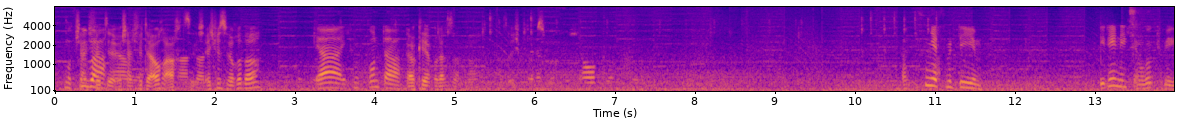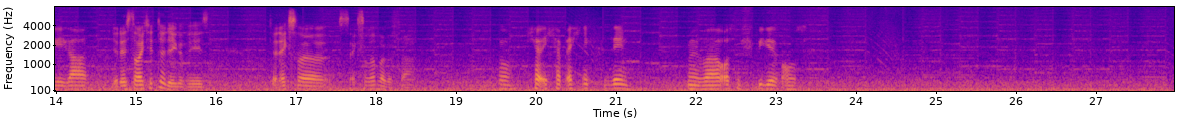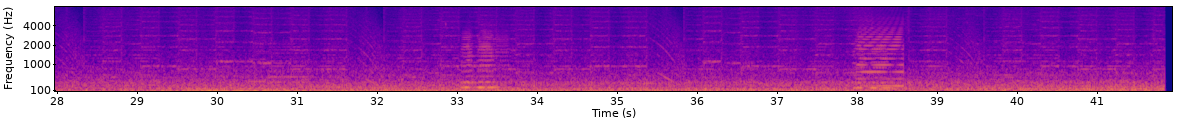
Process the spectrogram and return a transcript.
Ich muss Wahrscheinlich wird, der, wahrscheinlich wird der auch 80. Echt, müssen wir rüber? Ja, ich muss runter. Ja, okay, dann bremsen wir mal. Also ich ich auch. Was ist denn jetzt mit dem? Geht den nicht im Rückspiegel, egal. Ja, der ist direkt hinter dir gewesen. Der hat extra, ist extra rüber gefahren. So, ich hab, ich hab echt nichts gesehen. Mir war aus dem Spiegel raus.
